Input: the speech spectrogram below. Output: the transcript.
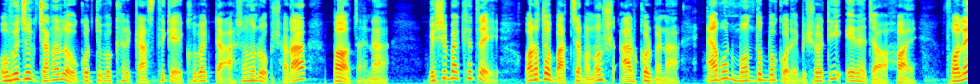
অভিযোগ জানালেও কর্তৃপক্ষের কাছ থেকে খুব একটা আশানুরূপ সাড়া পাওয়া যায় না। বেশিরভাগ ক্ষেত্রে ওরা তো বাচ্চা মানুষ, আর করবে না। এমন মন্তব্য করে বিষয়টি এড়ে যাওয়া হয়। ফলে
